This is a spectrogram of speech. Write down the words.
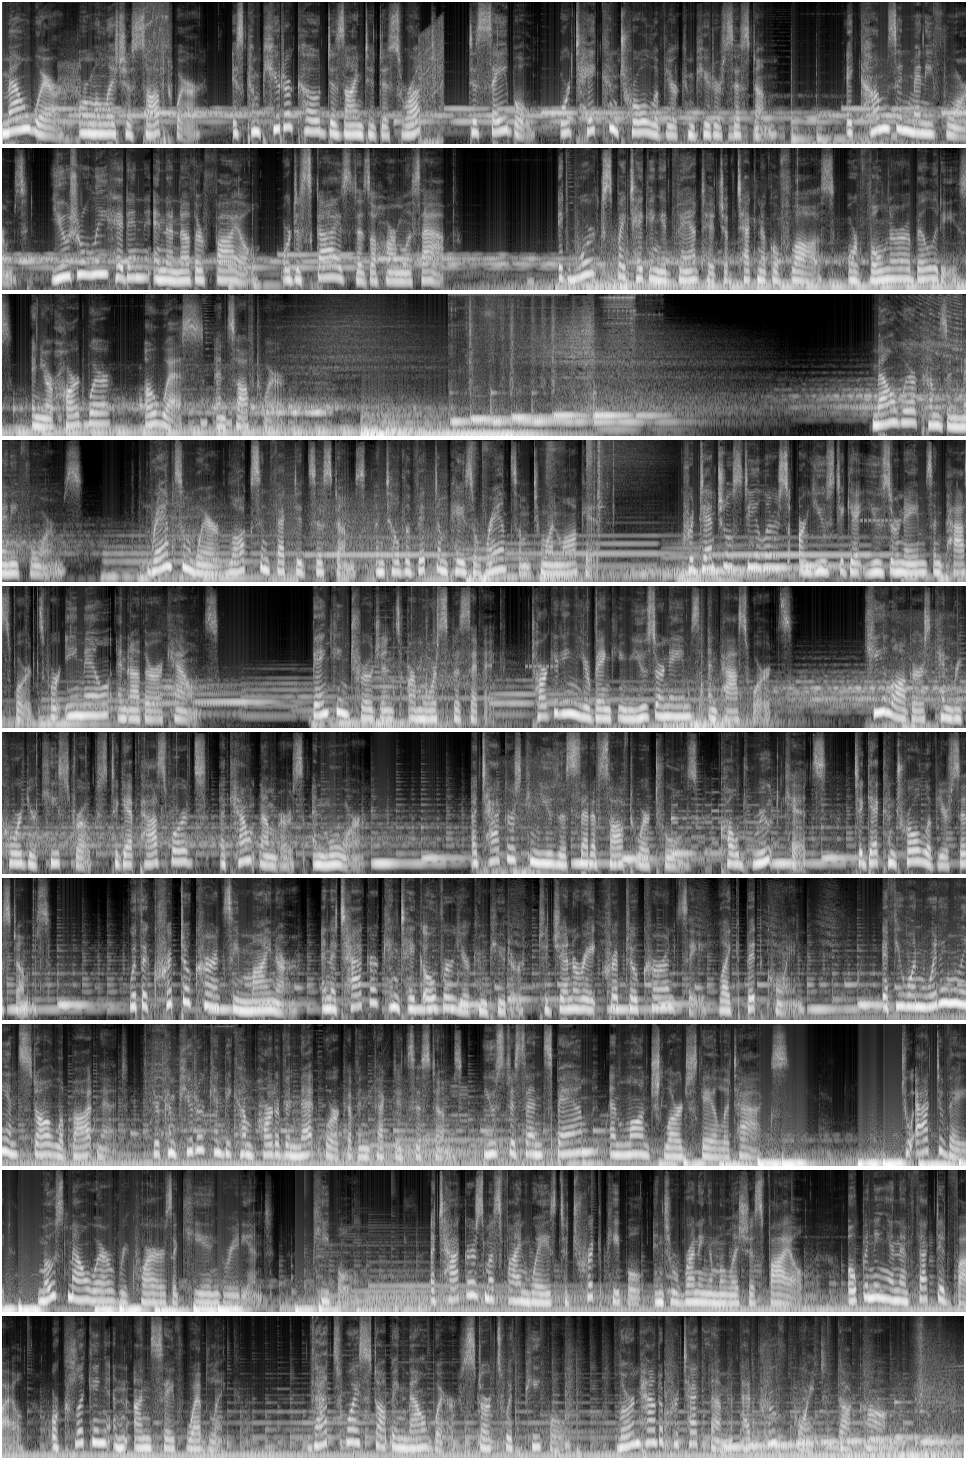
Malware, or malicious software, is computer code designed to disrupt, disable, or take control of your computer system. It comes in many forms, usually hidden in another file or disguised as a harmless app. It works by taking advantage of technical flaws or vulnerabilities in your hardware, OS, and software. Malware comes in many forms. Ransomware locks infected systems until the victim pays a ransom to unlock it. Credential stealers are used to get usernames and passwords for email and other accounts. Banking Trojans are more specific, targeting your banking usernames and passwords. Keyloggers can record your keystrokes to get passwords, account numbers, and more. Attackers can use a set of software tools called rootkits to get control of your systems. With a cryptocurrency miner, an attacker can take over your computer to generate cryptocurrency like Bitcoin. If you unwittingly install a botnet, your computer can become part of a network of infected systems used to send spam and launch large scale attacks. To activate, most malware requires a key ingredient people. Attackers must find ways to trick people into running a malicious file, opening an infected file, or clicking an unsafe web link. That's why stopping malware starts with people. Learn how to protect them at proofpoint.com.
